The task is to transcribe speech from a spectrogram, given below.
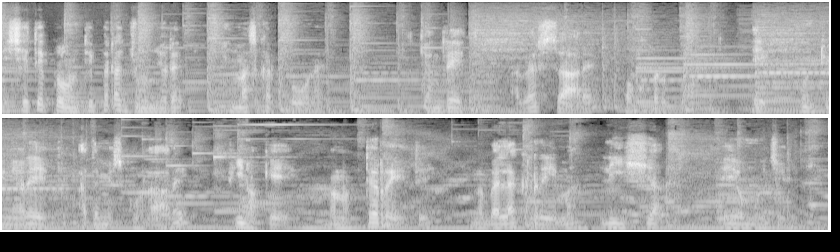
e siete pronti per aggiungere il mascarpone che andrete a versare poco per volta e continuerete ad mescolare fino a che non otterrete una bella crema liscia e omogenea.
